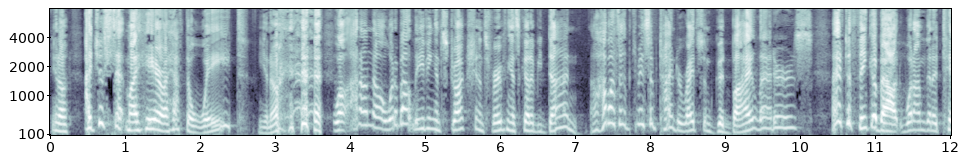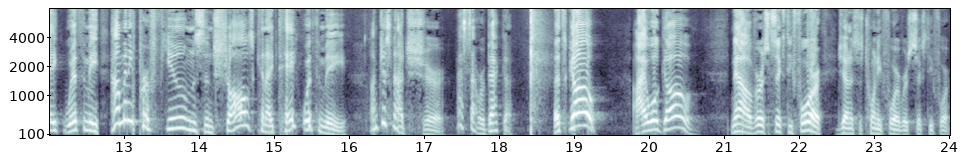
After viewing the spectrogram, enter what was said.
You know, I just set my hair. I have to wait. You know, well, I don't know. What about leaving instructions for everything that's got to be done? Uh, how about that? give me some time to write some goodbye letters? I have to think about what I'm going to take with me. How many perfumes and shawls can I take with me? I'm just not sure. That's not Rebecca. Let's go. I will go. Now, verse 64, Genesis 24, verse 64.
